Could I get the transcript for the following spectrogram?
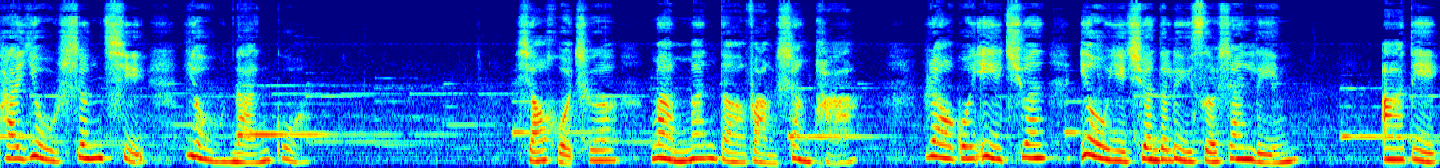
他又生气又难过。小火车慢慢的往上爬，绕过一圈又一圈的绿色山林，阿弟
